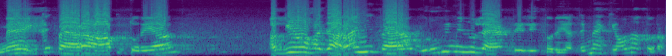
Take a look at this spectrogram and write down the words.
ਮੈਂ ਇੱਕ ਪੈਰ ਆਪ ਤੁਰਿਆ ਅੱਗੇ ਉਹ ਹਜ਼ਾਰਾਂ ਹੀ ਪੈਰਾਂ ਗੁਰੂ ਵੀ ਮੈਨੂੰ ਲੈਣ ਦੇ ਲਈ ਤੁਰਿਆ ਤੇ ਮੈਂ ਕਿਉਂ ਨਾ ਤੁਰਾਂ?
